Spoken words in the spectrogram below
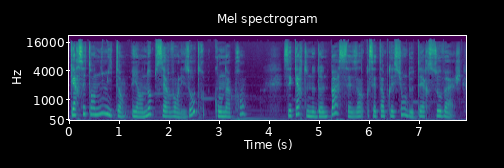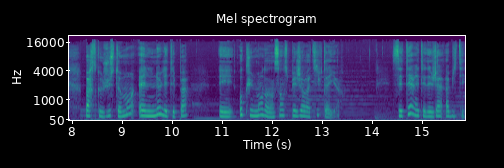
Car c'est en imitant et en observant les autres qu'on apprend. Ces cartes ne donnent pas cette impression de terre sauvage, parce que justement elles ne l'étaient pas et aucunement dans un sens péjoratif d'ailleurs. Ces terres étaient déjà habitées,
